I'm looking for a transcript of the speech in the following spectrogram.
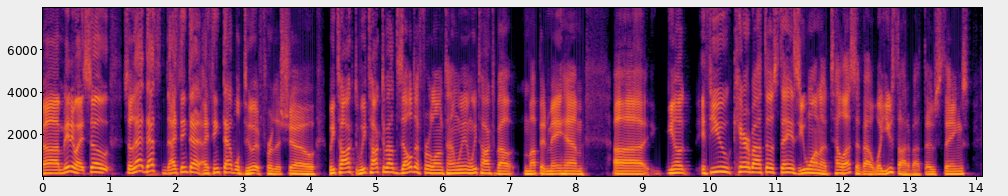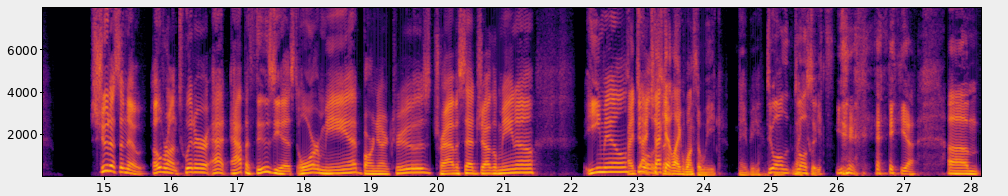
Um anyway, so so that that's I think that I think that will do it for the show. We talked we talked about Zelda for a long time we, and we talked about Muppet Mayhem. Uh you know, if you care about those things, you want to tell us about what you thought about those things. Shoot us a note over on Twitter at Apathusiast or me at Barnyard Cruz, Travis at Jugglemeno. email. I, do I check it like once a week, maybe. do all do all tweets. Yeah, yeah. Um,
